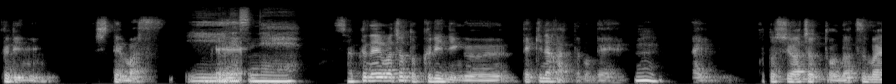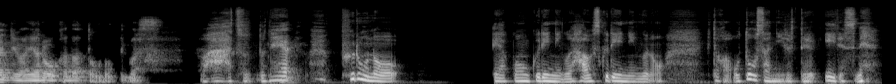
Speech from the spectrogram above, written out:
クリーニングしてます。いいですね。昨年はちょっとクリーニングできなかったので、うん。はい。今年はちょっと夏前にはやろうかなと思ってます。わあ、ちょっとね、プロのエアコンクリーニング、ハウスクリーニングの人がお父さんにいるっていいですね。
